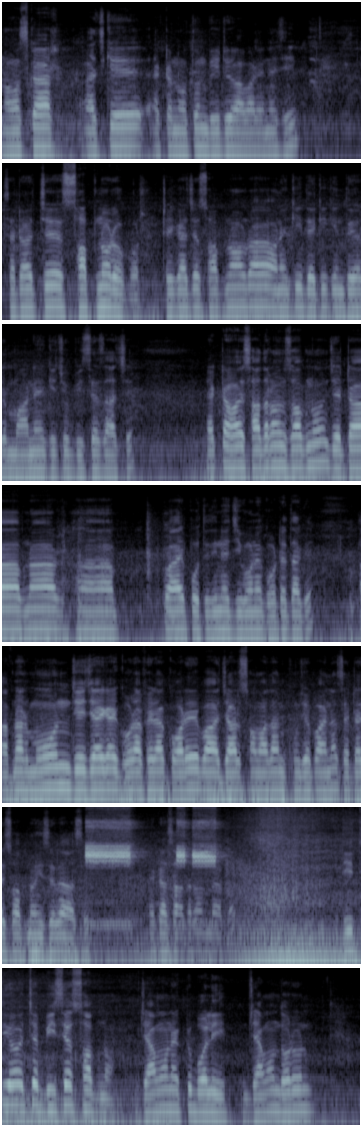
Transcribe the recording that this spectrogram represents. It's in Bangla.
নমস্কার। আজকে একটা নতুন ভিডিও আবার এনেছি। সেটা হচ্ছে স্বপ্নর ওপর, ঠিক আছে? স্বপ্ন আমরা অনেকেই দেখি, কিন্তু এর মানে কিছু বিশেষ আছে। একটা হয় সাধারণ স্বপ্ন, যেটা আপনার প্রায় প্রতিদিনের জীবনে ঘটে থাকে। আপনার মন যে জায়গায় ঘোরাফেরা করে বা যার সমাধান খুঁজে পায় না, সেটাই স্বপ্ন হিসেবে আসে। এটা সাধারণ ব্যাপার। দ্বিতীয় হচ্ছে বিশেষ স্বপ্ন। যেমন একটু বলি, যেমন ধরুন,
